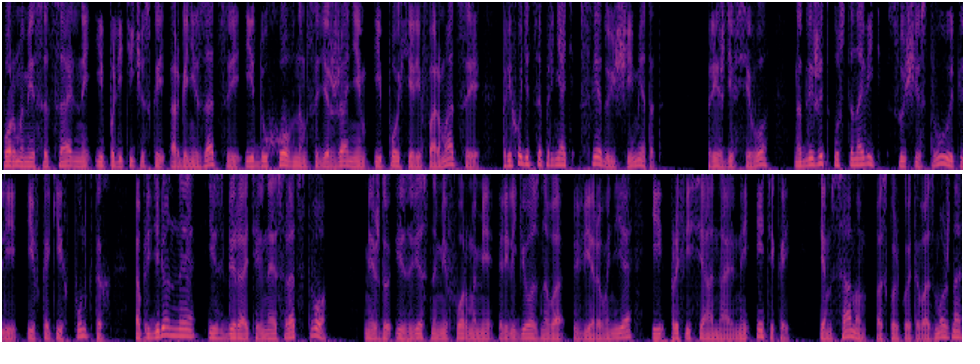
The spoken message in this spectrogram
формами социальной и политической организации и духовным содержанием эпохи реформации, приходится принять следующий метод. Прежде всего, надлежит установить, существует ли и в каких пунктах определенное избирательное сродство между известными формами религиозного верования и профессиональной этикой. Тем самым, поскольку это возможно,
